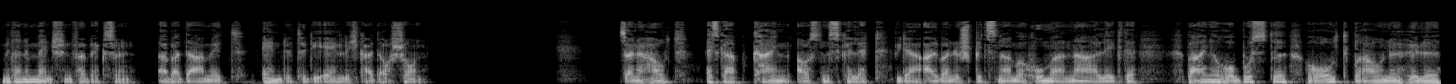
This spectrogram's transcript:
mit einem Menschen verwechseln, aber damit endete die Ähnlichkeit auch schon. Seine Haut, es gab kein Außenskelett, wie der alberne Spitzname Hummer nahelegte, war eine robuste, rotbraune Hülle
